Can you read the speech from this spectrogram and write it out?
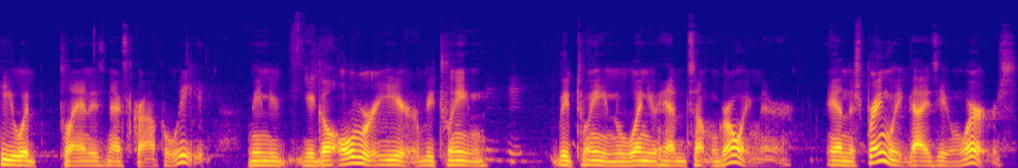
he would plant his next crop of wheat. I mean, you, you go over a year between mm-hmm. between when you had something growing there. And the spring wheat guy's even worse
